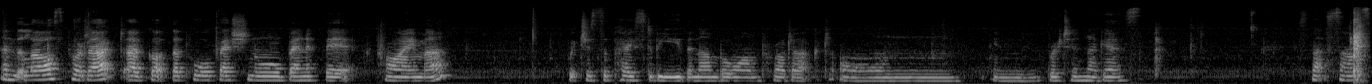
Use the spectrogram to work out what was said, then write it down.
And the last product, I've got the Porefessional Benefit Primer, which is supposed to be the number one product on in Britain, I guess. So that sounds...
